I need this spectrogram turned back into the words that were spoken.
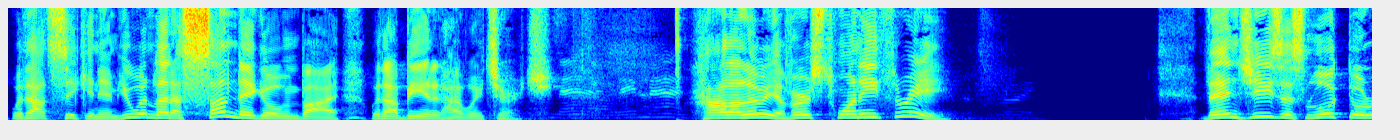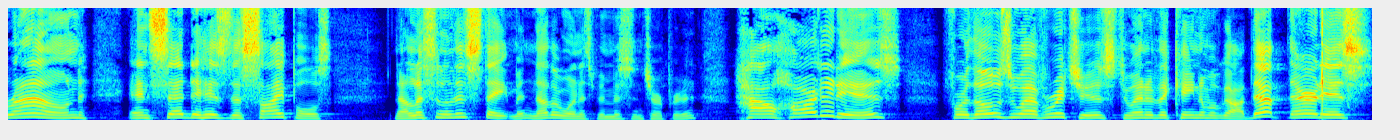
without seeking him. You wouldn't let a Sunday go by without being at Highway Church. Hallelujah. Verse 23. Then Jesus looked around and said to his disciples, Now listen to this statement, another one that's been misinterpreted. How hard it is for those who have riches to enter the kingdom of God. Yep, there it is.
